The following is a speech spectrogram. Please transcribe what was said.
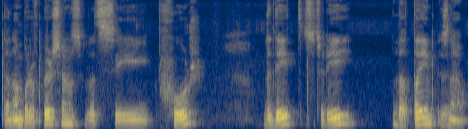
the number of persons let's say four. The date is today the time is now.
